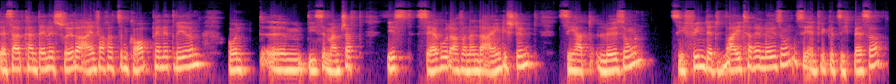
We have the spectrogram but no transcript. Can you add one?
Deshalb kann Dennis Schröder einfacher zum Korb penetrieren. Und ähm, diese Mannschaft ist sehr gut aufeinander eingestimmt. Sie hat Lösungen. Sie findet weitere Lösungen. Sie entwickelt sich besser.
